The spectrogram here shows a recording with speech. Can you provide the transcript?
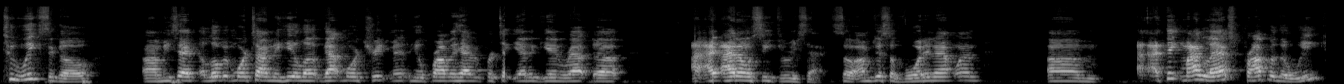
two weeks ago. Um, he's had a little bit more time to heal up, got more treatment. He'll probably have it protect yet again wrapped up. I, I, don't see three sacks, so I'm just avoiding that one. Um, I think my last prop of the week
